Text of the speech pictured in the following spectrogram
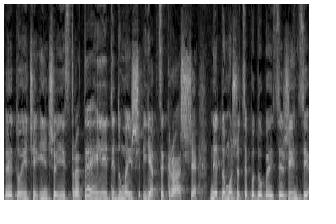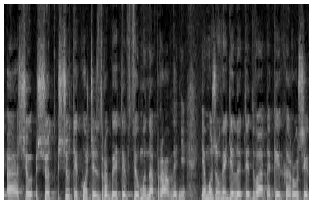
е, тої чи іншої стратегії. І ти думаєш, як це краще, не тому, що це подобається жінці, а що, що, що ти хочеш зробити в цьому направленні. Я можу виділити два таких хороших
